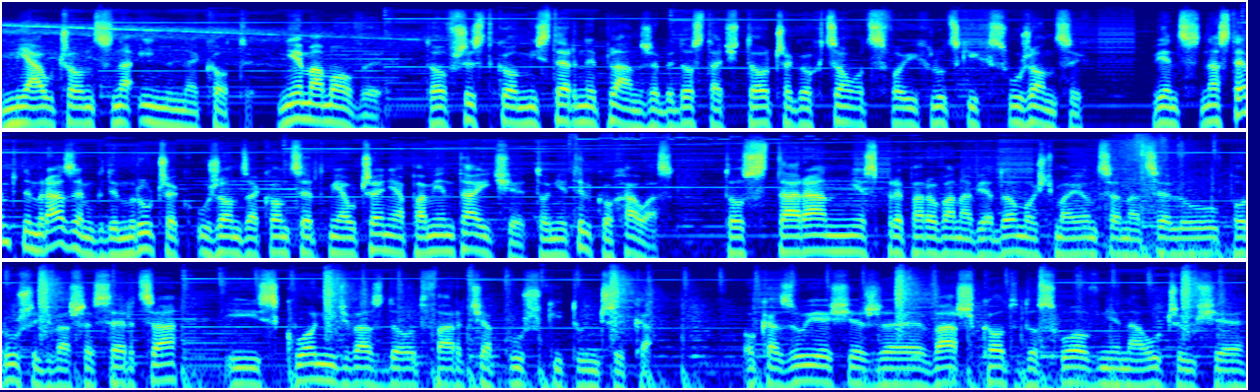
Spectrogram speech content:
miaucząc na inne koty. Nie ma mowy. To wszystko misterny plan, żeby dostać to, czego chcą od swoich ludzkich służących. Więc następnym razem, gdy mruczek urządza koncert miauczenia, pamiętajcie, to nie tylko hałas. To starannie spreparowana wiadomość mająca na celu poruszyć wasze serca i skłonić was do otwarcia puszki tuńczyka. Okazuje się, że wasz kot dosłownie nauczył się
